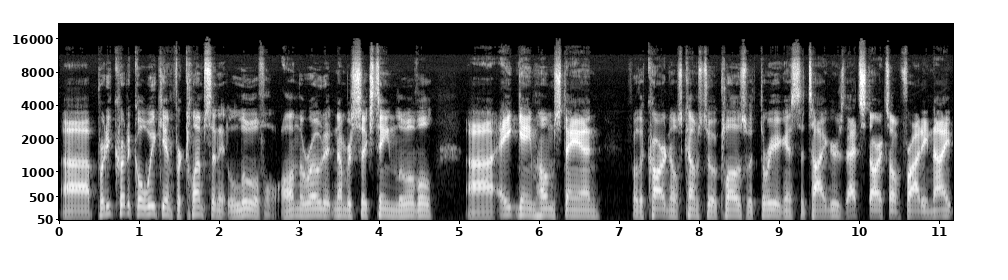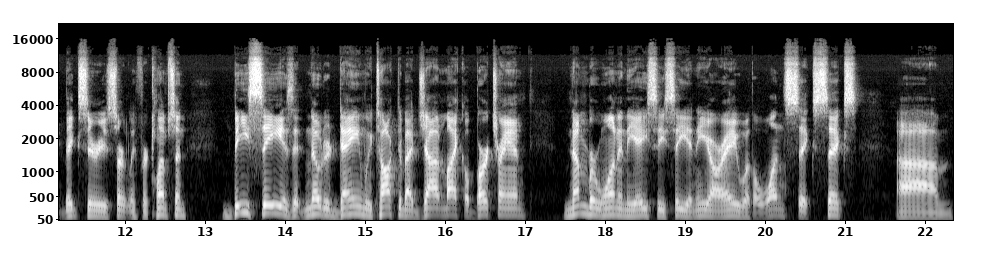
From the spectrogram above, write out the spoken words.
Uh, pretty critical weekend for Clemson at Louisville. On the road at number 16, Louisville. Uh, eight game homestand for the Cardinals comes to a close with three against the Tigers. That starts on Friday night. Big series, certainly for Clemson. BC is at Notre Dame. We talked about John Michael Bertrand, number one in the ACC in ERA with a 166. Um,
